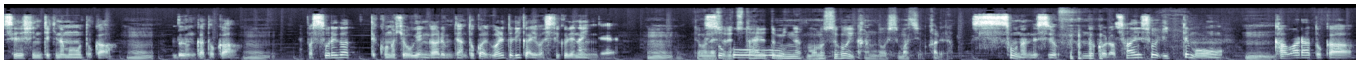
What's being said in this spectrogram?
精神的なものとか、うん。文化とか、うん。やっぱそれがあってこの表現があるみたいなところは割と理解はしてくれないんで、うん。でもね、それ伝えるとみんなものすごい感動してますよ、彼ら。そうなんですよ。だから最初言っても、うん。瓦とか、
